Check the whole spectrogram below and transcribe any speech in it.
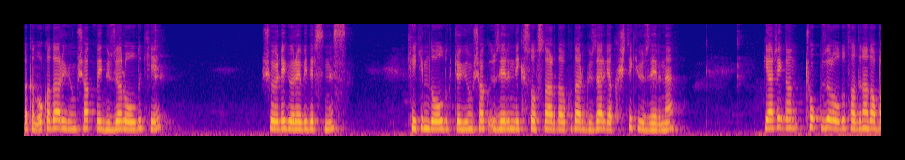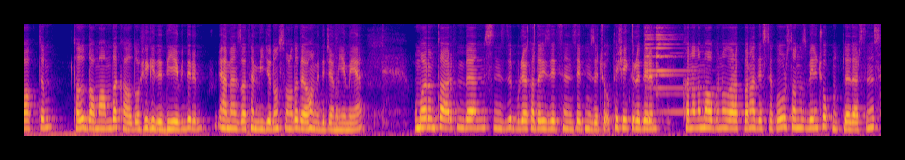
Bakın o kadar yumuşak ve güzel oldu ki. Şöyle görebilirsiniz. Kekim de oldukça yumuşak. Üzerindeki soslar da o kadar güzel yakıştı ki üzerine. Gerçekten çok güzel oldu. Tadına da baktım. Tadı damağımda kaldı. O şekilde diyebilirim. Hemen zaten videodan sonra da devam edeceğim yemeğe. Umarım tarifimi beğenmişsinizdir. Buraya kadar izlediyseniz hepinize çok teşekkür ederim. Kanalıma abone olarak bana destek olursanız beni çok mutlu edersiniz.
